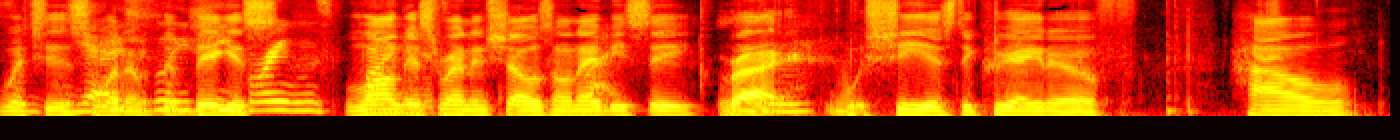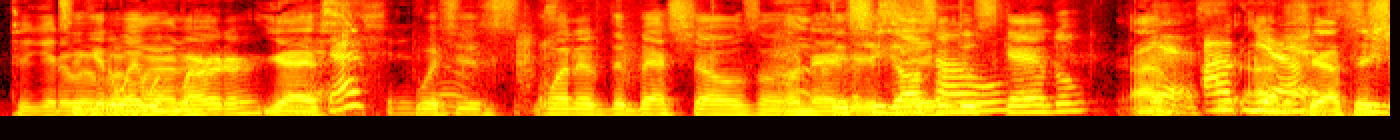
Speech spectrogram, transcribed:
which is Yeah, one of the biggest, longest running shows on ABC. Right. She is the creator of How To get to away, get with, away murder. with murder. Yes. That shit is which dope. is one of the best shows on. On Did she ABC. also do Scandal? I- Yes. I- yeah. I, I think she She's,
